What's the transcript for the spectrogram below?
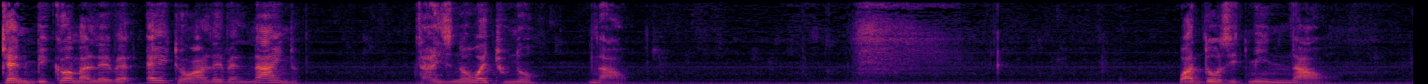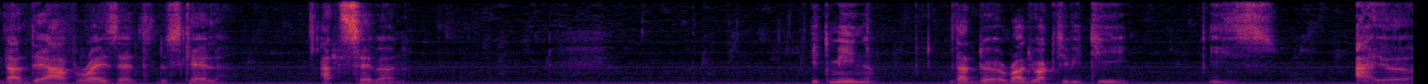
can become a level 8 or a level 9. There is no way to know now. What does it mean now that they have raised the scale at 7? It means that the radioactivity is higher,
